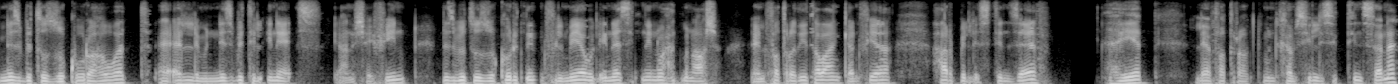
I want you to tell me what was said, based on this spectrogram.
نسبة الذكور أهوت أقل من نسبة الإناث. يعني شايفين نسبة الذكور 2% والإناث 2.1 من عشرة. لأن الفترة دي طبعا كان فيها حرب الاستنزاف. هي هي فترة من 50 ل 60 سنة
